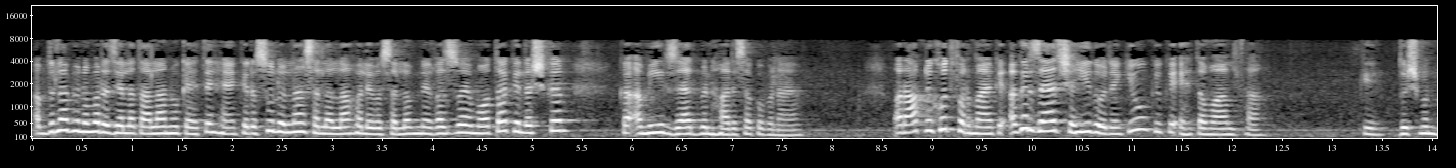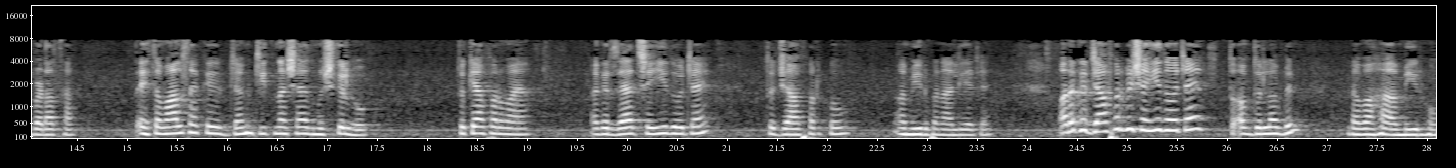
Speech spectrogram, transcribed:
عبداللہ بن عمر رضی اللہ تعالیٰ عنہ کہتے ہیں کہ رسول اللہ صلی اللہ علیہ وسلم نے غزوہ موتا کے لشکر کا امیر زید بن حارثہ کو بنایا۔ اور آپ نے خود فرمایا کہ اگر زید شہید ہو جائیں، کیوں؟ کیونکہ احتمال تھا کہ دشمن بڑا تھا۔ تو احتمال تھا کہ جنگ جیتنا شاید مشکل ہو۔ تو کیا فرمایا؟ اگر زید شہید ہو جائے تو جعفر کو امیر بنا لیا جائے۔ اور اگر جعفر بھی شہید ہو جائے، تو عبداللہ بن روا امیر ہو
